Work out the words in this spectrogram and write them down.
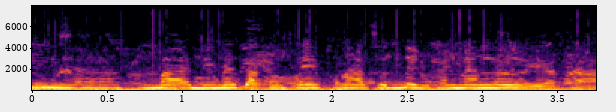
ที่มานี้มาจากกรุงเทพคณะชั้นหนึ่งทั้งนั้นเลยอะค่ะ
